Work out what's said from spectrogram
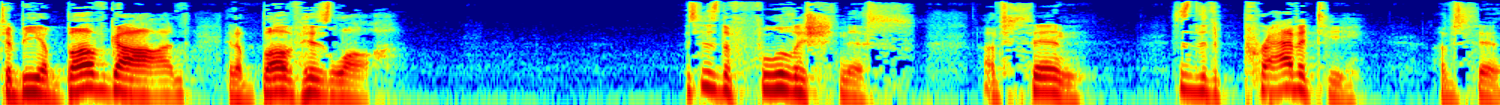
to be above God and above His law. This is the foolishness of sin. This is the depravity of sin.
